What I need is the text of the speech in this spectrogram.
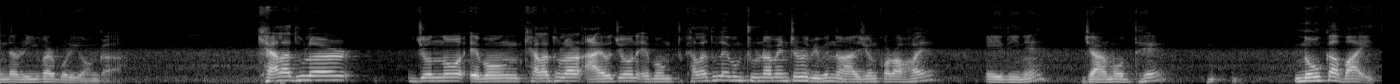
in the river Buriganga খেলাধুলার জন্য এবং খেলাধুলার আয়োজন এবং খেলাধুলা এবং টুর্নামেন্টেরও বিভিন্ন আয়োজন করা হয় এই দিনে, যার মধ্যে নৌকা বাইচ,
